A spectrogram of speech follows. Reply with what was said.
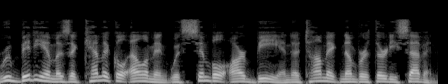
Rubidium is a chemical element with symbol Rb and atomic number 37.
